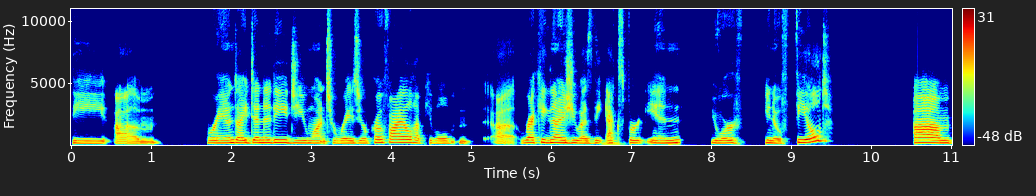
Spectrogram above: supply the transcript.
the um, brand identity? Do you want to raise your profile? Have people uh, recognize you as the expert in your, you know, field? Um,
